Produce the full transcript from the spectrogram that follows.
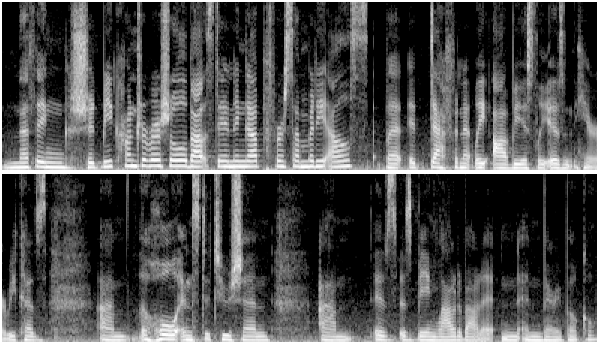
nothing should be controversial about standing up for somebody else, but it definitely, obviously, isn't here because um, the whole institution um, is is being loud about it and, and very vocal.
